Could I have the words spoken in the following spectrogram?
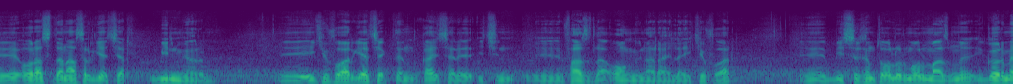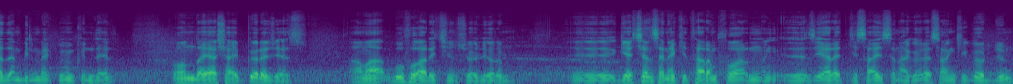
e, orası da nasıl geçer bilmiyorum. E, iki fuar gerçekten Kayseri için fazla. 10 gün arayla iki fuar. Bir sıkıntı olur mu olmaz mı görmeden bilmek mümkün değil. Onu da yaşayıp göreceğiz. Ama bu fuar için söylüyorum. E, geçen seneki tarım fuarının e, ziyaretçi sayısına göre sanki gördüğüm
